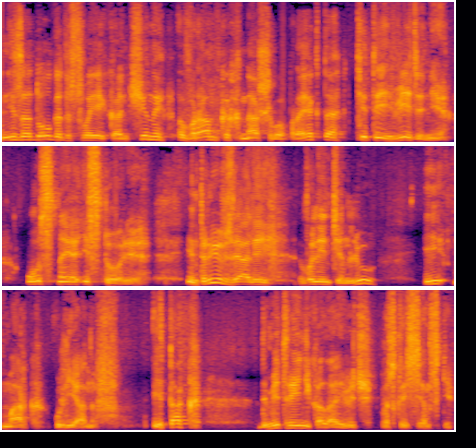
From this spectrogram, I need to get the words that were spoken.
незадолго до своей кончины в рамках нашего проекта «Китаеведение. Устная история». Интервью взяли Валентин Лю и Марк Ульянов. Итак, Дмитрий Николаевич Воскресенский.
